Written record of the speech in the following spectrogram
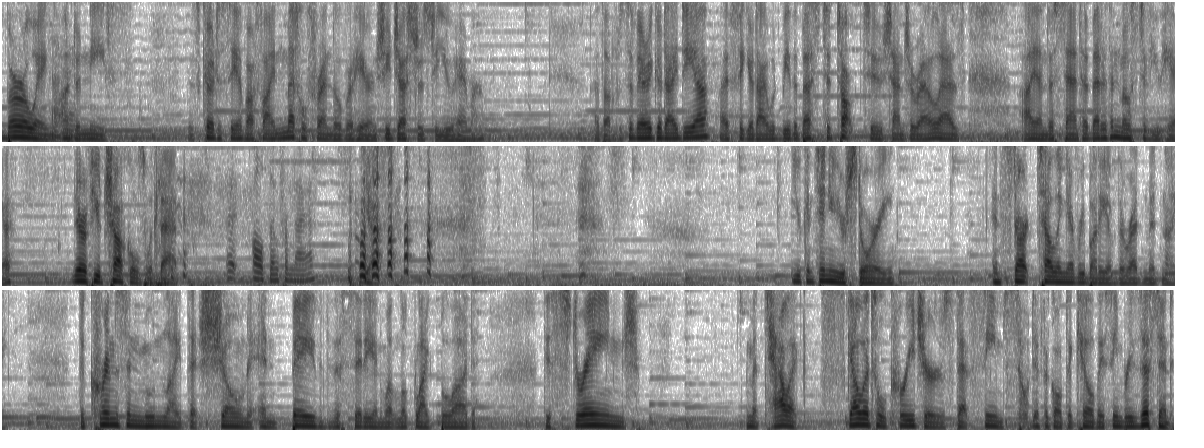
burrowing Sorry. underneath. It's courtesy of our fine metal friend over here, and she gestures to you, Hammer. I thought it was a very good idea. I figured I would be the best to talk to Chanterelle, as I understand her better than most of you here. There are a few chuckles with that. Uh, also from Naya. yes. You continue your story and start telling everybody of the Red Midnight. The crimson moonlight that shone and bathed the city in what looked like blood. The strange, metallic, skeletal creatures that seemed so difficult to kill. They seemed resistant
